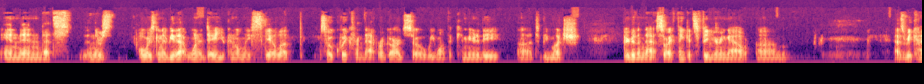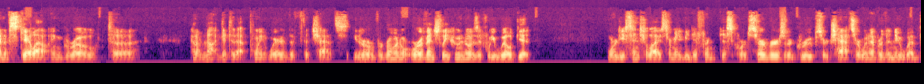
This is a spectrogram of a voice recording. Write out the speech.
and then that's and there's always going to be that one a day. You can only scale up so quick from that regard. So we want the community uh, to be much bigger than that. So I think it's figuring out um, as we kind of scale out and grow to kind of not get to that point where the, the chat's either overgrown or, or eventually who knows if we will get more decentralized or maybe different discord servers or groups or chats or whenever the new web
